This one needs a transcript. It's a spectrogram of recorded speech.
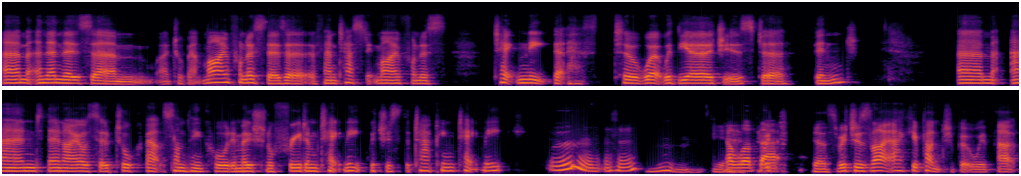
Um, and then there's, um, I talk about mindfulness. There's a, a fantastic mindfulness technique that has to work with the urges to binge. Um, and then I also talk about something called emotional freedom technique, which is the tapping technique. Mm, mhm. Mm, I love that. Which, yes, which is like acupuncture, but without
